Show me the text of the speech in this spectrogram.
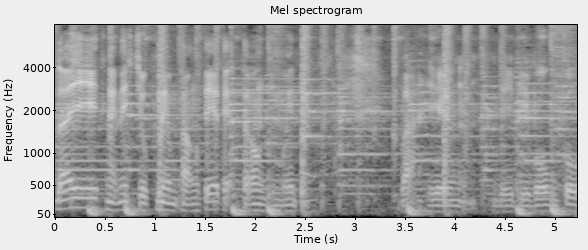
ស្ដីថ្ងៃនេះជួបគ្នាម្ដងទៀតតកតងជាមួយបាទយើងនិយាយពីវងគោ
